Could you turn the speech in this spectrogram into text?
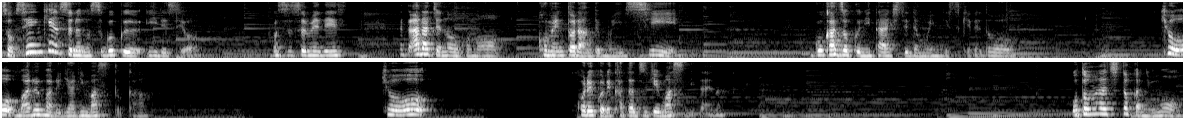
そう、宣言するのすごくいいですよ。おすすめです。なんか、アラチェのこのコメント欄でもいいし、ご家族に対してでもいいんですけれど、今日まるまるやりますとか、今日これこれ片付けますみたいな。お友達とかにも、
